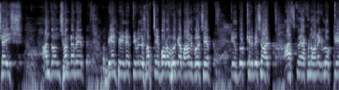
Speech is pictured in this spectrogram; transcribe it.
সেই আন্দোলন সংগ্রামে বিএনপির নেতৃবৃন্দ সবচেয়ে বড় ভূমিকা পালন করেছে। কিন্তু দুঃখের বিষয় আজকে এখন অনেক লোককে,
